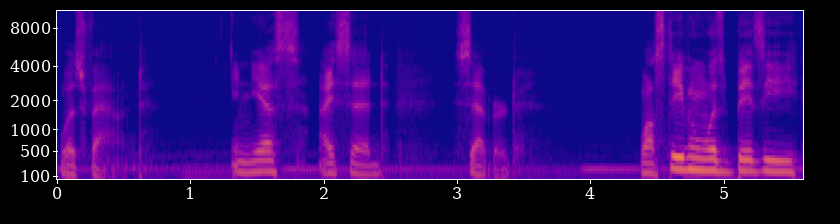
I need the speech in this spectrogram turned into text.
was found. And yes, I said severed. While Stephen was busy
